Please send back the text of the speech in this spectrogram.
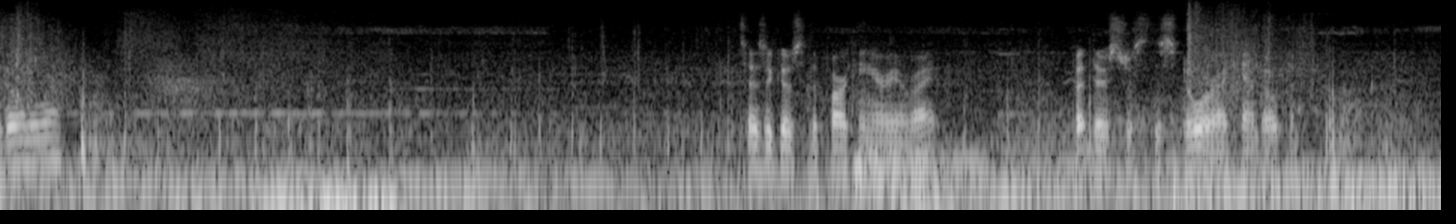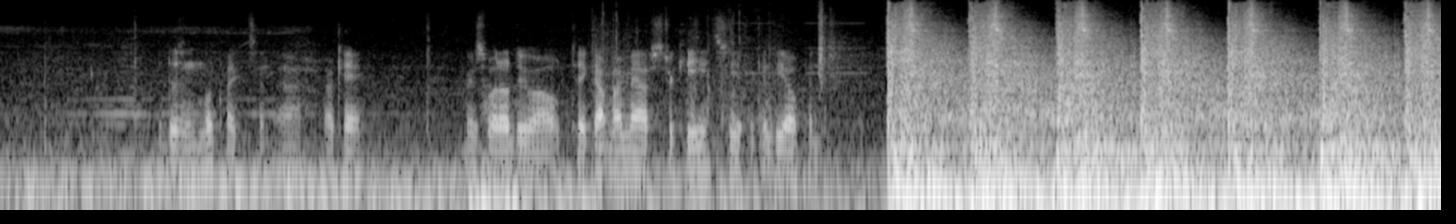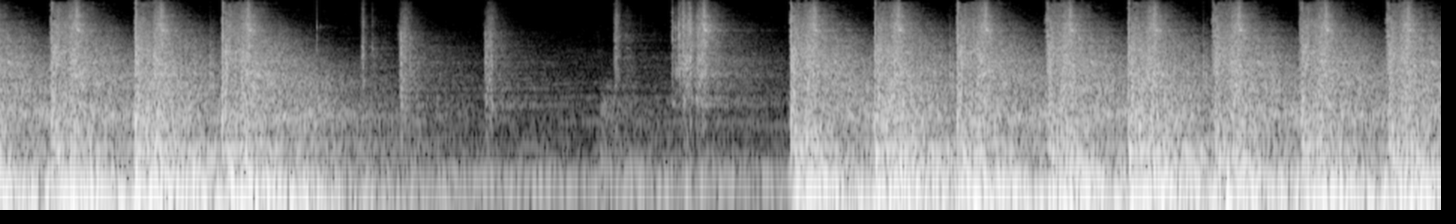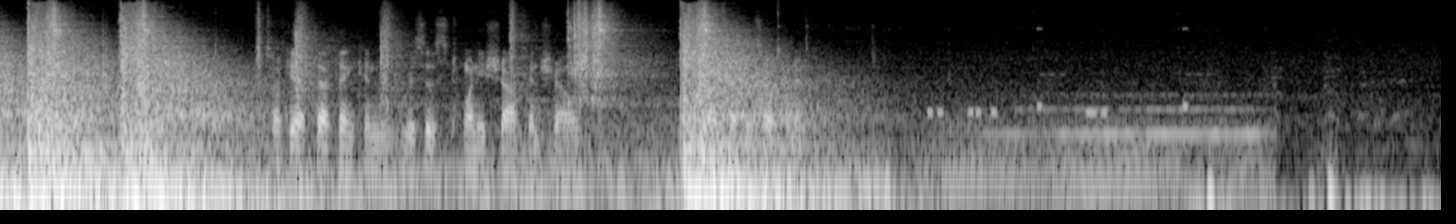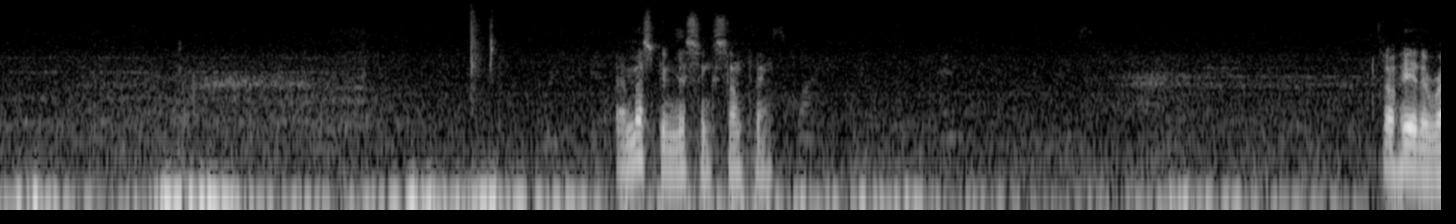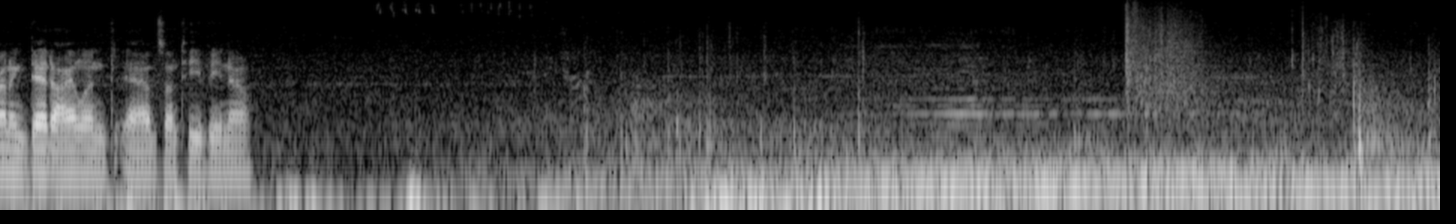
Go anywhere? It says it goes to the parking area, right? But there's just this door I can't open. It doesn't look like it's an, uh, okay. Here's what I'll do. I'll take out my master key, and see if it can be opened. Okay, if that thing can resist 20 shotgun shells, it's opening. I must be missing something. Oh hey, they're running Dead Island ads on TV now.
